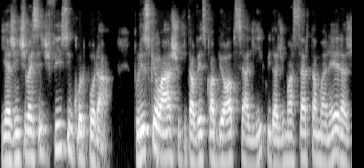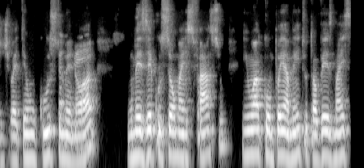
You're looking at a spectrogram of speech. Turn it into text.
e a gente vai ser difícil incorporar. Por isso que eu acho que talvez com a biópsia líquida, de uma certa maneira, a gente vai ter um custo menor uma execução mais fácil e um acompanhamento talvez mais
